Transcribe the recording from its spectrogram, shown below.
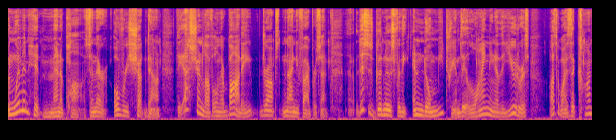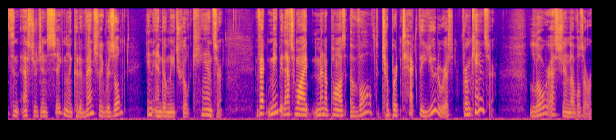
When women hit menopause and their ovaries shut down, the estrogen level in their body drops 95%. This is good news for the endometrium, the lining of the uterus. Otherwise, the constant estrogen signaling could eventually result in endometrial cancer. In fact, maybe that's why menopause evolved, to protect the uterus from cancer. Lower estrogen levels are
